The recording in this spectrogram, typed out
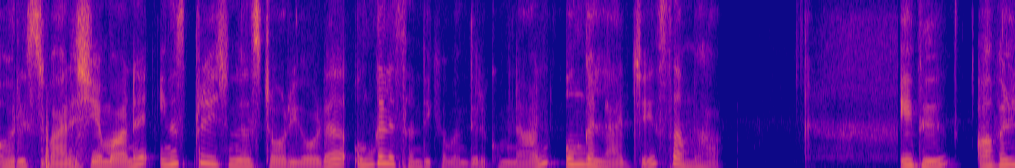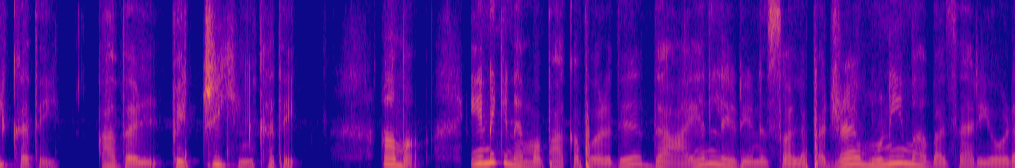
ஒரு சுவாரஸ்யமான இன்ஸ்பிரேஷனல் ஸ்டோரியோட உங்களை சந்திக்க வந்திருக்கும் நான் உங்கள் ஆர்ஜே சம்ஹா இது அவள் கதை அவள் வெற்றியின் கதை ஆமாம் இன்னைக்கு நம்ம பார்க்க போகிறது த அயன் லேடின்னு சொல்லப்படுற முனிமா பசாரியோட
